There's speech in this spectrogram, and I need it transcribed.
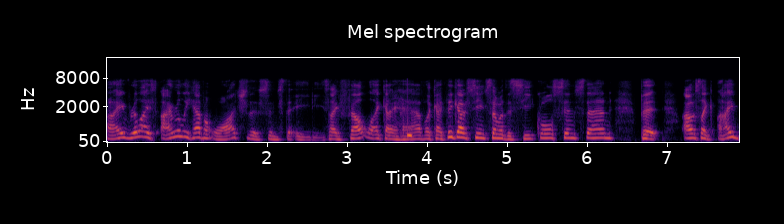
I realized I really haven't watched this since the 80s. I felt like I have. Like I think I've seen some of the sequels since then, but I was like, I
